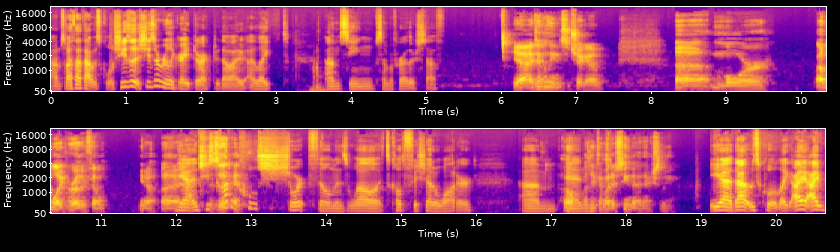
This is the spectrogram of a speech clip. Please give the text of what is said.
Um, so I thought that was cool. She's a she's a really great director though. I, I liked um, seeing some of her other stuff. Yeah, I definitely need to check out uh, more of like her other film. You know, uh, yeah and she's got it- a cool short film as well it's called Fish Out of Water um, Oh, and I think I might have seen that actually. yeah that was cool like I I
